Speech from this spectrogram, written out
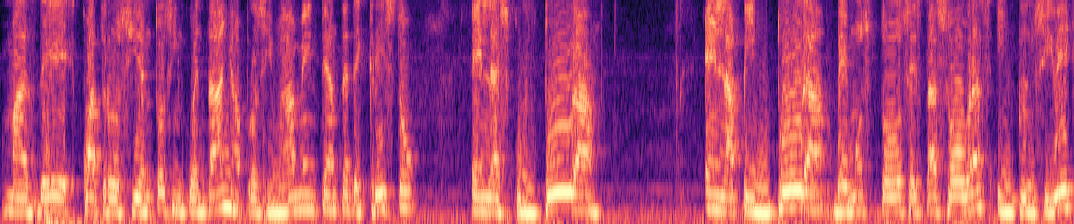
más de 450 años aproximadamente antes de Cristo. En la escultura, en la pintura, vemos todas estas obras, inclusive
